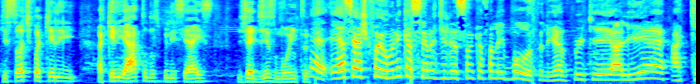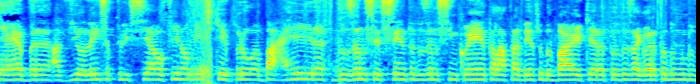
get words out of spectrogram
Que só, tipo, aquele, aquele ato dos policiais já diz muito. É, essa eu acho que foi a única cena de direção que eu falei boa, tá ligado? Porque ali é a quebra, a violência policial finalmente quebrou a barreira dos anos 60, dos anos 50, lá pra dentro do bar, que era todas agora todo mundo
